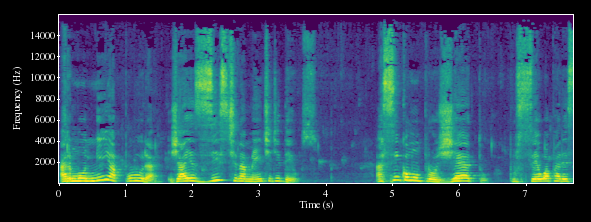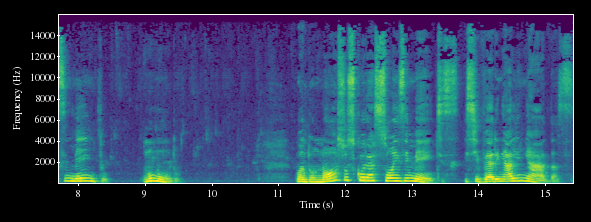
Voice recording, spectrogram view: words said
Harmonia pura já existe na mente de Deus, assim como um projeto por seu aparecimento no mundo. Quando nossos corações e mentes estiverem alinhadas,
